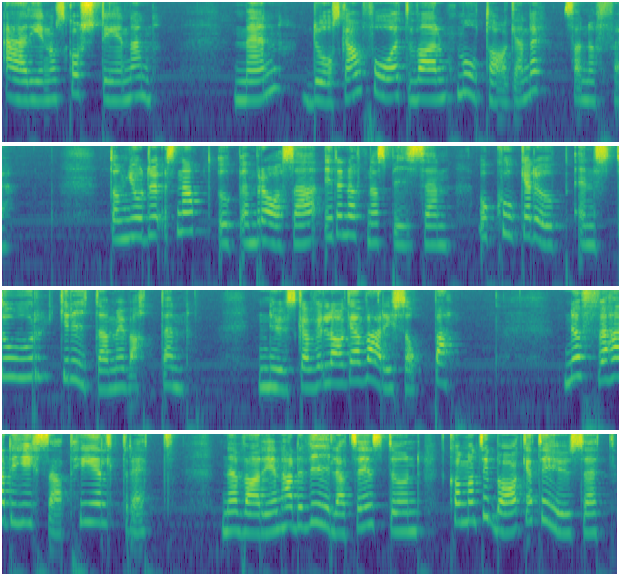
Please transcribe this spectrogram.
är genom skorstenen. Men då ska han få ett varmt mottagande, sa Nuffe. De gjorde snabbt upp en brasa i den öppna spisen och kokade upp en stor gryta med vatten. Nu ska vi laga vargsoppa. Nuffe hade gissat helt rätt. När vargen hade vilat sig en stund kom han tillbaka till huset.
